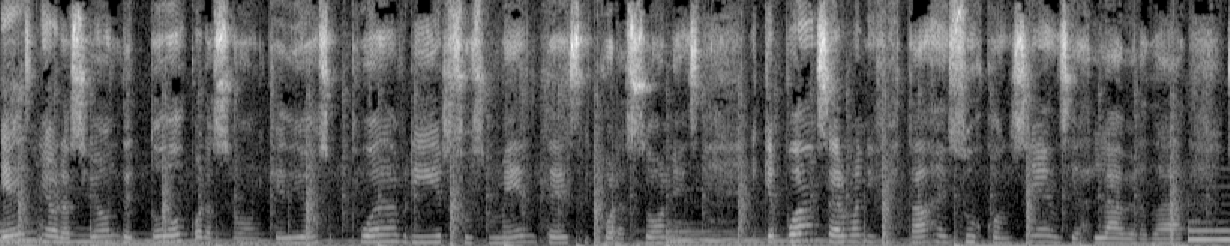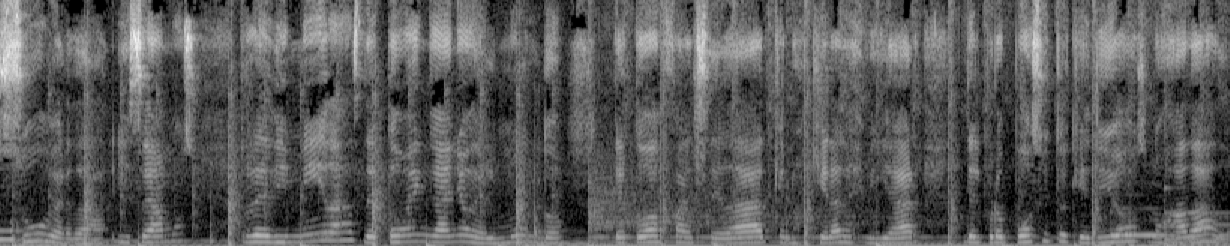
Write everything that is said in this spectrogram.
Es mi oración de todo corazón que Dios pueda abrir sus mentes y corazones y que puedan ser manifestadas en sus conciencias la verdad, su verdad y seamos redimidas de todo engaño del mundo, de toda falsedad que nos quiera desviar del propósito que Dios nos ha dado,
